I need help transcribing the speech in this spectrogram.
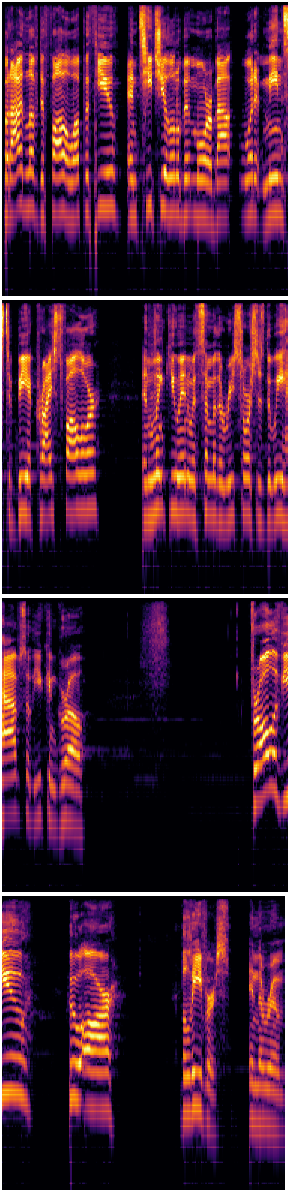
but I'd love to follow up with you and teach you a little bit more about what it means to be a Christ follower and link you in with some of the resources that we have so that you can grow. For all of you who are believers in the room,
